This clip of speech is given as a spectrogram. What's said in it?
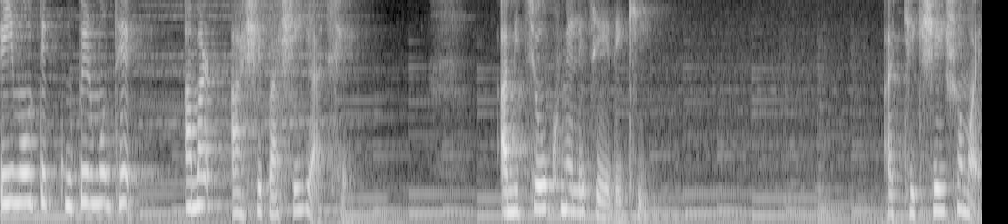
এই মুহূর্তে কূপের মধ্যে আমার আশেপাশেই আছে। আমি চোখ মেলে চেয়ে দেখি। আর ঠিক সেই সময়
